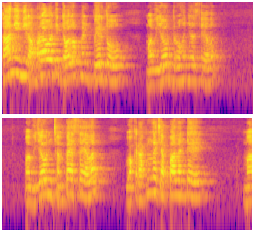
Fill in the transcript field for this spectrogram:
కానీ మీరు అమరావతి డెవలప్మెంట్ పేరుతో మా విజయవాడ ద్రోహం చేస్తే ఎలా? మా విజయవాడని చంపేస్తే ఎలా? ఒక రకంగా చెప్పాలంటే మా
